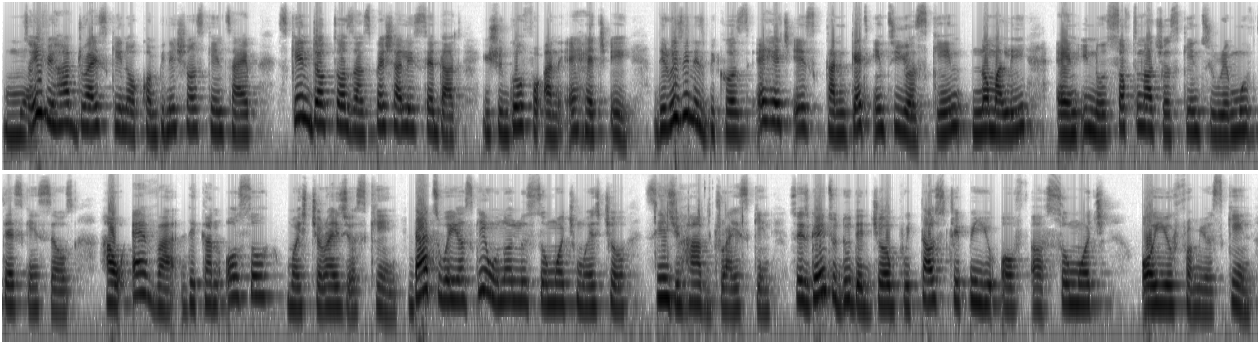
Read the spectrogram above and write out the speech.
more. So if you have dry skin or combination skin type, skin doctors and specialists said that you should go for an AHA. The reason is because AHAs can get into your skin normally and you know soften out your skin to remove dead skin cells. However, they can also moisturize your skin. That way your skin will not lose so much moisture since you have dry skin. So it's going to do the job without stripping you off of so much oil from your skin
